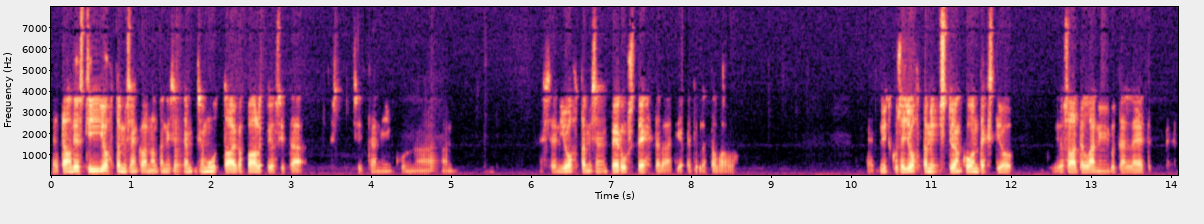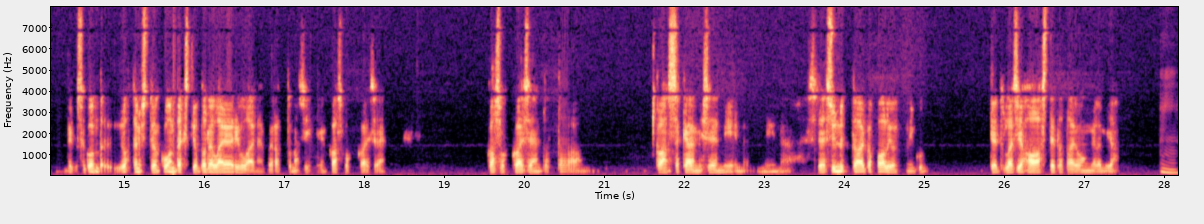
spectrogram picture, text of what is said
Ja tämä on tietysti johtamisen kannalta, niin se, se muuttaa aika paljon sitä, sitä niin kuin, sen johtamisen perustehtävää tietyllä tavalla. Et nyt kun se johtamistyön konteksti on, jos ajatellaan niin kuin tälleen, että se johtamistyön konteksti on todella erilainen verrattuna siihen kasvokkaiseen, kasvokkaiseen tota, kanssakäymiseen, niin, niin se synnyttää aika paljon niin kuin, tietynlaisia haasteita tai ongelmia. Mm.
